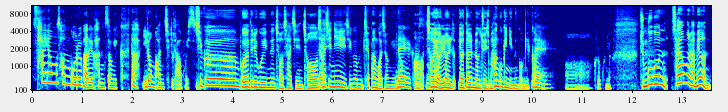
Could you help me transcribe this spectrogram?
사형 선고를 받을 가능성이 크다 이런 관측이 나오고 있습니다. 지금 보여드리고 있는 저 사진, 저 네. 사진이 지금 재판 과정이에요. 네, 아, 그렇습니다. 저 18명 중에 지금 한국인이 있는 겁니까? 네. 아, 그렇군요. 중국은 사형을 하면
